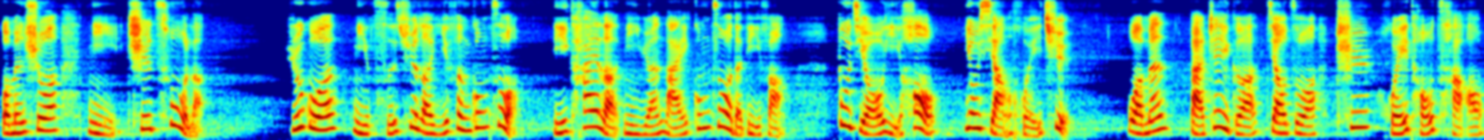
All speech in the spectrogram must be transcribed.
我们说你吃醋了。如果你辞去了一份工作，离开了你原来工作的地方，不久以后又想回去，我们把这个叫做吃回头草。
